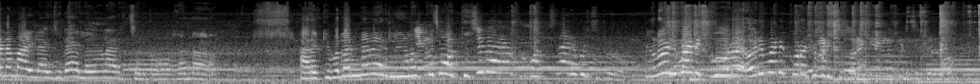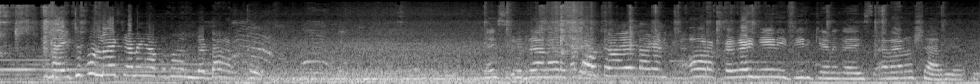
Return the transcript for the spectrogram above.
ഇതാണ് മൈലാഞ്ചിയുടെ ഇല ഞങ്ങൾ അരച്ചെടുത്തത്. അരയ്ക്കുമ്പോ തന്നെ വിരലുകളൊക്കെ പിടിച്ചിട്ടുള്ളൂ. ഞങ്ങൾ ഒരു മണിക്കൂർ ഒരു മണിക്കൂറൊക്കെ പിടിച്ചിട്ടുള്ളൂ. നൈറ്റ് ഫുള്ള് വെക്കാണെങ്കിൽ അപ്പൊ നല്ല ഡാർക്ക് ഉറക്കം. കഴിഞ്ഞ് എണീറ്റിരിക്കാണ് ഗൈസ് അതാണ് ഉഷാറിലേക്ക്.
